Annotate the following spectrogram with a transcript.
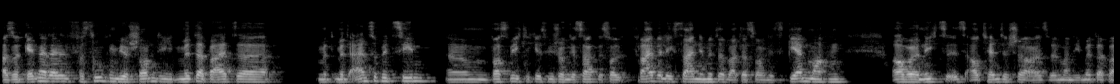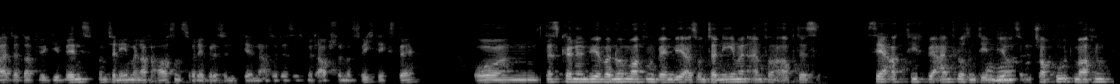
Also generell versuchen wir schon, die Mitarbeiter mit, mit einzubeziehen. Ähm, was wichtig ist, wie schon gesagt, es soll freiwillig sein, die Mitarbeiter sollen es gern machen, aber nichts ist authentischer, als wenn man die Mitarbeiter dafür gewinnt, Unternehmen nach außen zu repräsentieren. Also das ist mit Abstand das Wichtigste. Und das können wir aber nur machen, wenn wir als Unternehmen einfach auch das sehr aktiv beeinflussen, indem mhm. wir unseren Job gut machen,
